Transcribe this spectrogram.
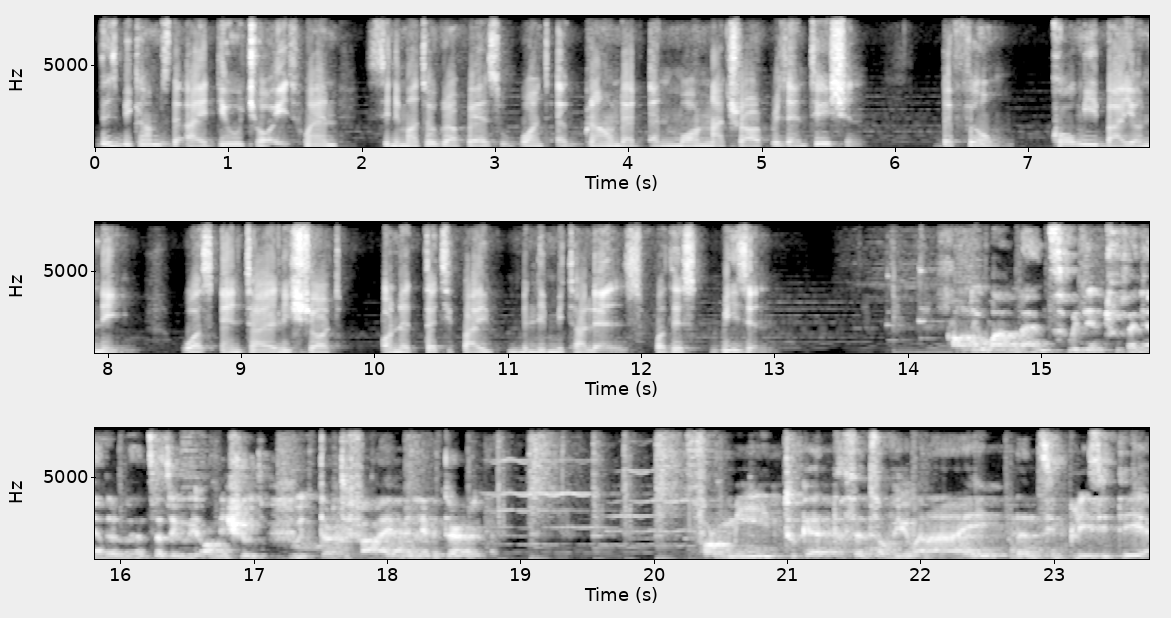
This becomes the ideal choice when cinematographers want a grounded and more natural presentation. The film, Call Me By Your Name, was entirely shot on a 35mm lens for this reason. Only one lens, we didn't choose any other lenses, we only shoot with 35mm. For me to get a sense of human eye and simplicity,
